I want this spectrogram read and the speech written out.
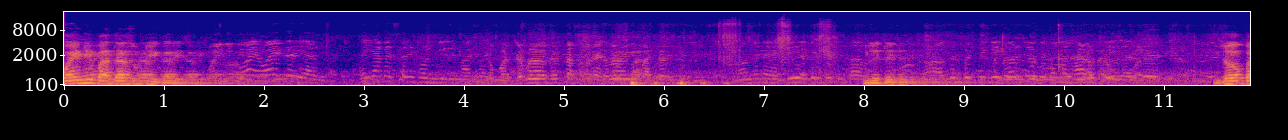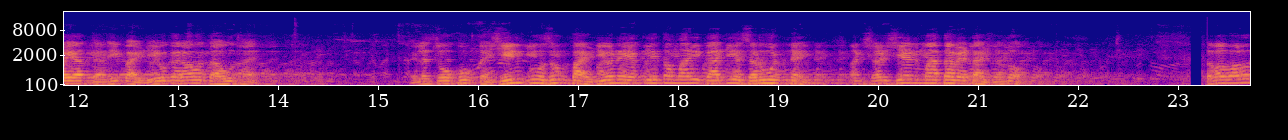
ઓયની બાધા છૂટી કરી જો ભાઈ આ ધણી બાયડીઓ કરાવો તો આવું થાય. એટલે ચોખ્ખું કહીને કહું છું બાયડીઓને એકલી તો મારી ગાડીએ સડવું જ નહીં. અને સડશે માતા બેઠા છે તો દવા વાળો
